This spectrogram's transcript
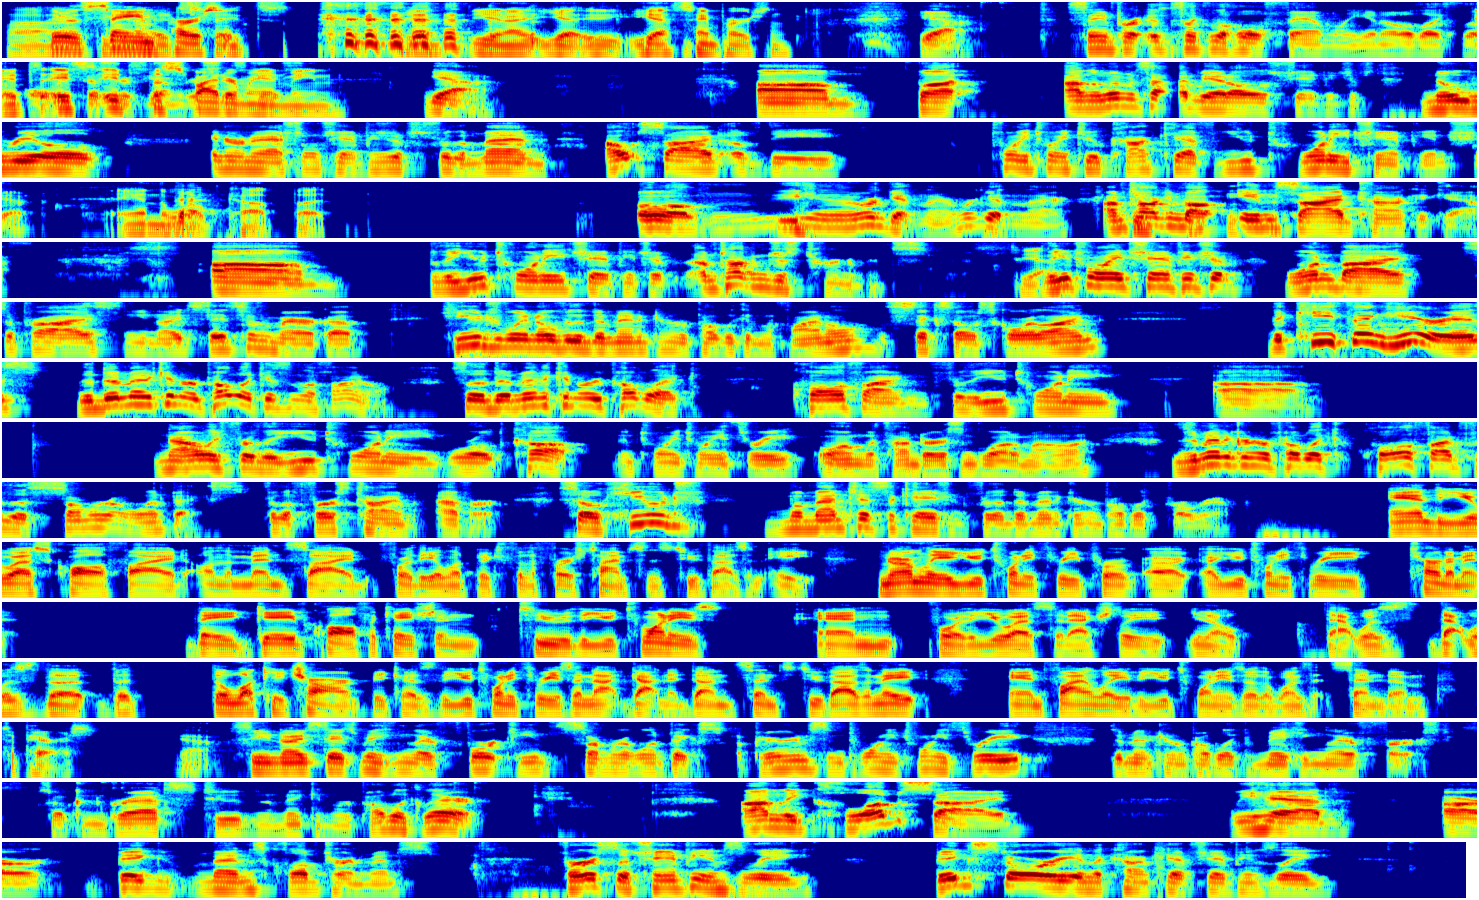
Uh, They're the, same United person. yeah, United, yeah, yeah, same person. Yeah, same per. It's like the whole family, you know, like the it's it's it's the Spider-Man sisters. meme. Yeah. Um, but on the women's side, we had all those championships. No real international championships for the men outside of the 2022 CONCACAF U20 championship and the that, World Cup, but oh well, yeah, we're getting there. We're getting there. I'm talking about inside CONCACAF. Um, the U20 championship. I'm talking just tournaments. Yeah. The U20 championship won by surprise the United States of America. Huge win over the Dominican Republic in the final, 6-0 scoreline. The key thing here is the Dominican Republic is in the final. So the Dominican Republic qualifying for the U20 uh not only for the U20 World Cup in 2023 along with Honduras and Guatemala, the Dominican Republic qualified for the Summer Olympics for the first time ever. So huge momentous occasion for the Dominican Republic program. And the U.S. qualified on the men's side for the Olympics for the first time since 2008. Normally, a U23 pro, uh, a U23 tournament, they gave qualification to the U20s, and for the U.S., it actually, you know, that was that was the the the lucky charm because the U23s had not gotten it done since 2008, and finally, the U20s are the ones that send them to Paris. Yeah. So United States making their 14th Summer Olympics appearance in 2023, Dominican Republic making their first. So congrats to the Dominican Republic there. On the club side, we had our big men's club tournaments. First, the Champions League. Big story in the CONCACAF Champions League.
